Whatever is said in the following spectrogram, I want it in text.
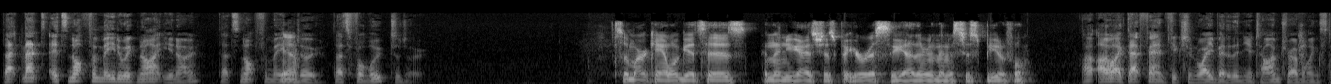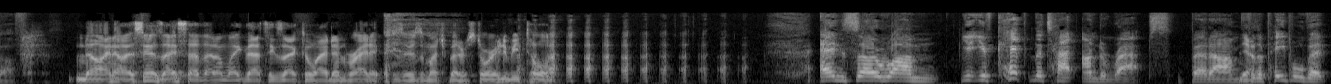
That that's it's not for me to ignite, you know. That's not for me yeah. to do. That's for Luke to do. So Mark Campbell gets his, and then you guys just put your wrists together, and then it's just beautiful. I, I like that fan fiction way better than your time traveling stuff. No, I know. As soon as I said that, I'm like, that's exactly why I didn't write it because there's a much better story to be told. and so um, you, have kept the tat under wraps, but um, yeah. for the people that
